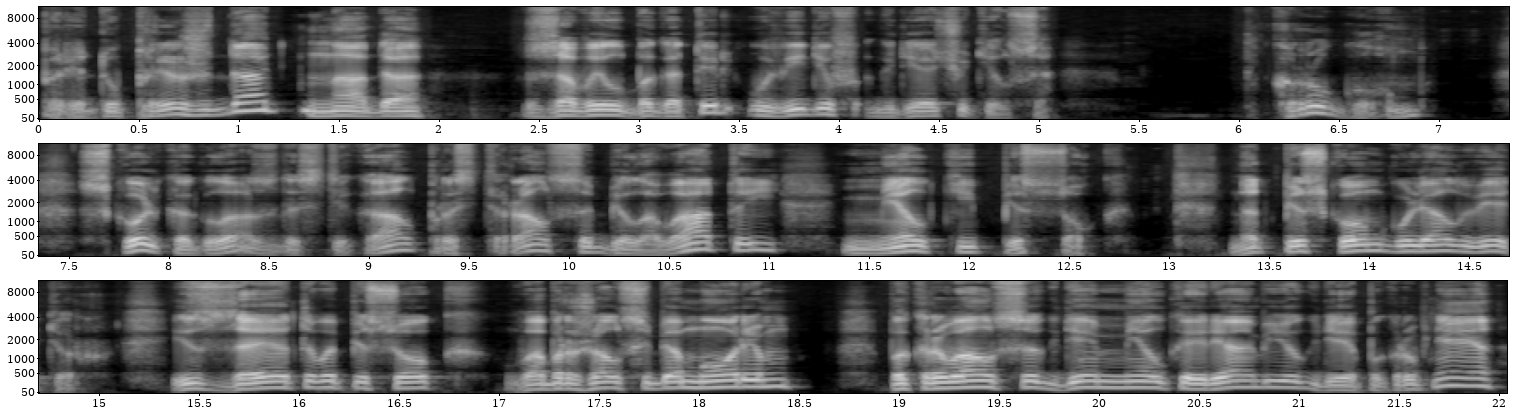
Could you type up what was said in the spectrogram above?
«Предупреждать надо!» — завыл богатырь, увидев, где очутился. Кругом, сколько глаз достигал, простирался беловатый мелкий песок. Над песком гулял ветер. Из-за этого песок воображал себя морем, покрывался где мелкой рябью, где покрупнее,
